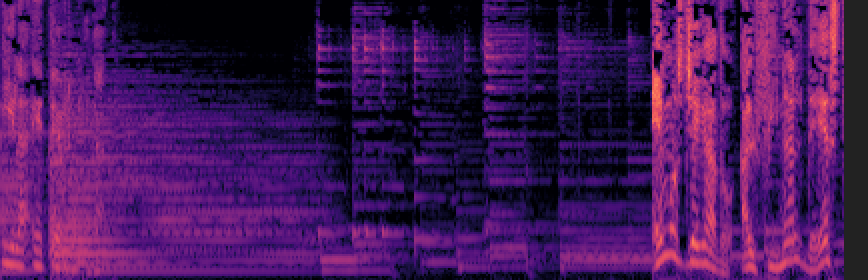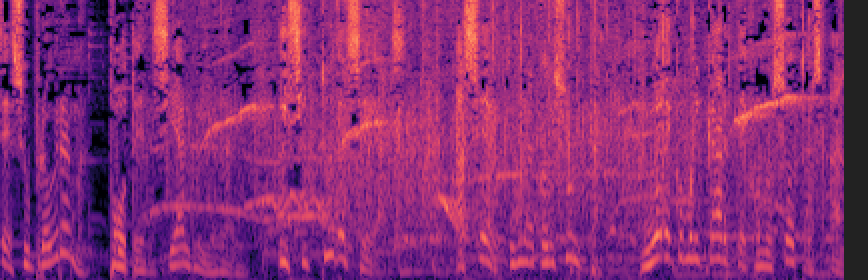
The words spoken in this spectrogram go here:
y la eternidad. Hemos llegado al final de este su programa, Potencial Millonario. Y si tú deseas hacer una consulta, puede comunicarte con nosotros al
